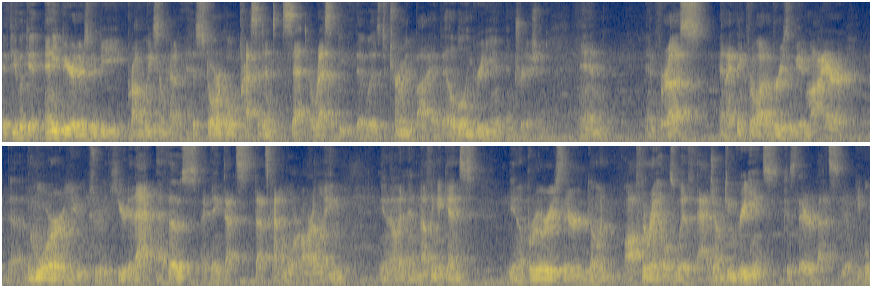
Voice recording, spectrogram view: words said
if you look at any beer, there's going to be probably some kind of historical precedent set, a recipe that was determined by available ingredient and tradition. And and for us, and I think for a lot of breweries that we admire, uh, the more you sort of adhere to that ethos, I think that's that's kind of more our lane. You know, and, and nothing against you know breweries that are going off the rails with adjunct ingredients because they're that's you know people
